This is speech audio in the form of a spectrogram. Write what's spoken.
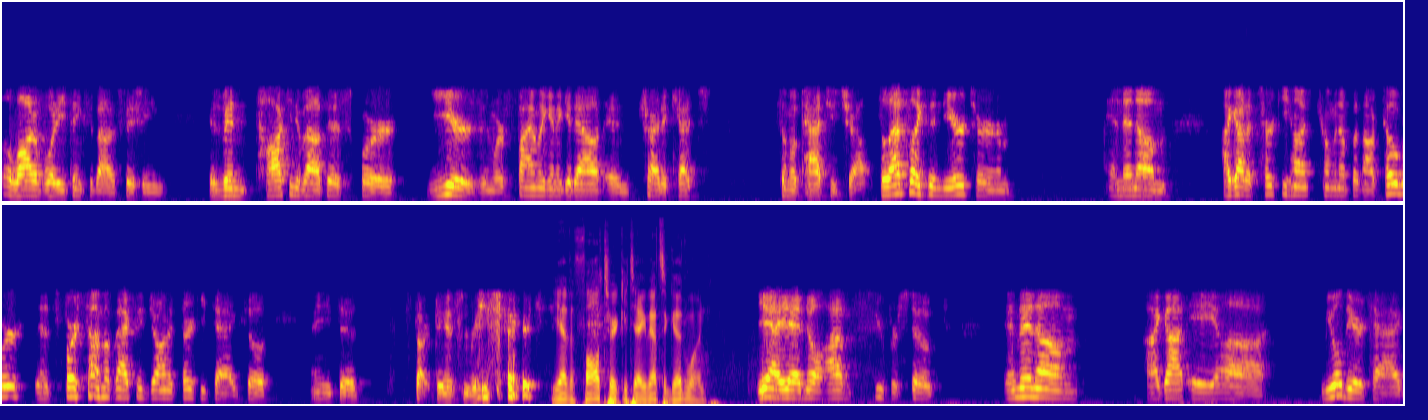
a lot of what he thinks about is fishing. Has been talking about this for years, and we're finally going to get out and try to catch some Apache trout. So that's like the near term. And then um, I got a turkey hunt coming up in October. It's the first time I've actually drawn a turkey tag, so I need to start doing some research. Yeah, the fall turkey tag, that's a good one. Yeah, yeah, no, I'm super stoked. And then um, I got a uh, mule deer tag,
